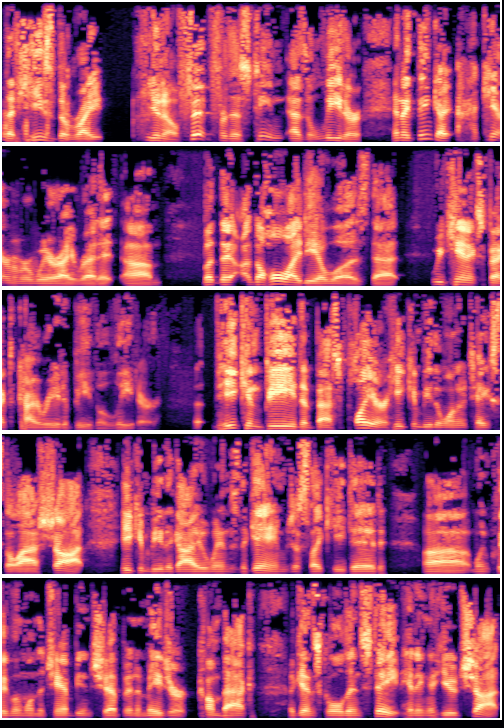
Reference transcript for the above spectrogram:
that he's the right, you know, fit for this team as a leader. And I think I, I can't remember where I read it. Um, but the, the whole idea was that we can't expect Kyrie to be the leader. He can be the best player. He can be the one who takes the last shot. He can be the guy who wins the game, just like he did uh, when Cleveland won the championship in a major comeback against Golden State, hitting a huge shot.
